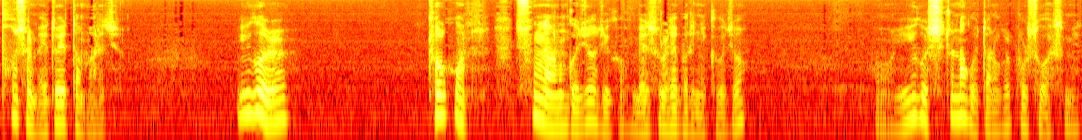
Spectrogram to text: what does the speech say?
풋을 매도했단 말이죠. 이걸 결국은 수익 나는 거죠 지금. 매수를 해버리니까 그죠? 어, 이익을 실현하고 있다는 걸 볼 수가 있습니다.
